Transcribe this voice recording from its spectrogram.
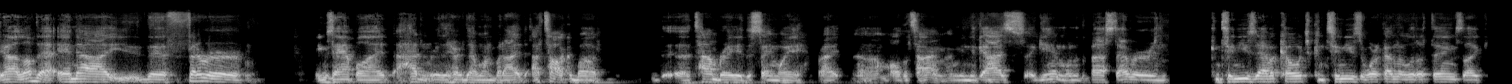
Yeah i love that. And uh the federer example i, I hadn't really heard that one but i, I talk about uh, tom brady the same way right um, all the time. I mean the guy's again one of the best ever and continues to have a coach continues to work on the little things. Like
